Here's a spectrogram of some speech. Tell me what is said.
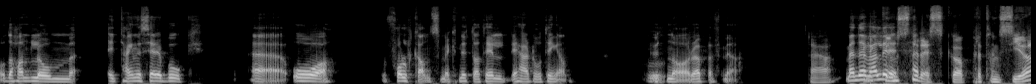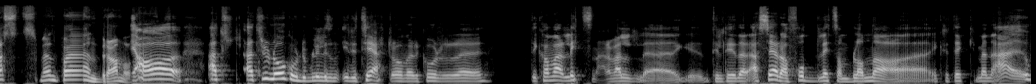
og det handler om ei tegneseriebok, og folkene som er knytta til de her to tingene, uten å røpe for mye. Ja. Men det er veldig kunstnerisk og pretensiøst, men på en bra måte. Ja, jeg, jeg tror noen kommer til å bli litt sånn irritert over hvor uh, Det kan være litt sånn her vel uh, til tider. Jeg ser det har fått litt sånn blanda kritikk, men jeg,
